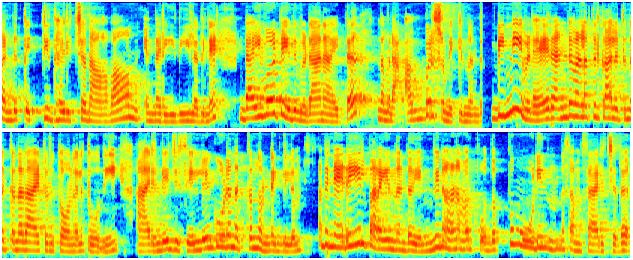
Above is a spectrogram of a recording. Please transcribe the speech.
കണ്ട് തെറ്റിദ്ധരിച്ചതാവാം എന്ന രീതിയിൽ അതിനെ ഡൈവേർട്ട് ചെയ്ത് വിടാനായിട്ട് നമ്മുടെ അക്ബർ ശ്രമിക്കുന്നുണ്ട്. ബിന്നി ഇവിടെ രണ്ട് വെള്ളത്തിൽ കാലിട്ട് നിൽക്കുന്നതായിട്ടൊരു തോന്നൽ തോന്നി. ആരിന്റെയും ജിസേലിന്റെയും കൂടെ നിൽക്കുന്നുണ്ടെങ്കിലും അതിനിടയിൽ പറയുന്നുണ്ട് എന്തിനാണ് അവർ പുതപ്പ് മൂടി നിന്ന് സംസാരിച്ചത്?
